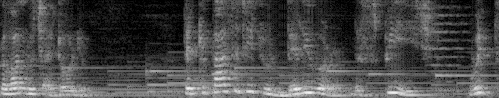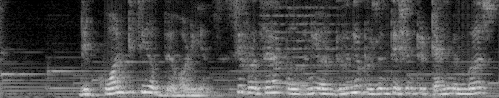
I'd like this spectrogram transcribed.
the one which I told you. The capacity to deliver the speech with the quantity of the audience. See, for example, when you are giving a presentation to 10 members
